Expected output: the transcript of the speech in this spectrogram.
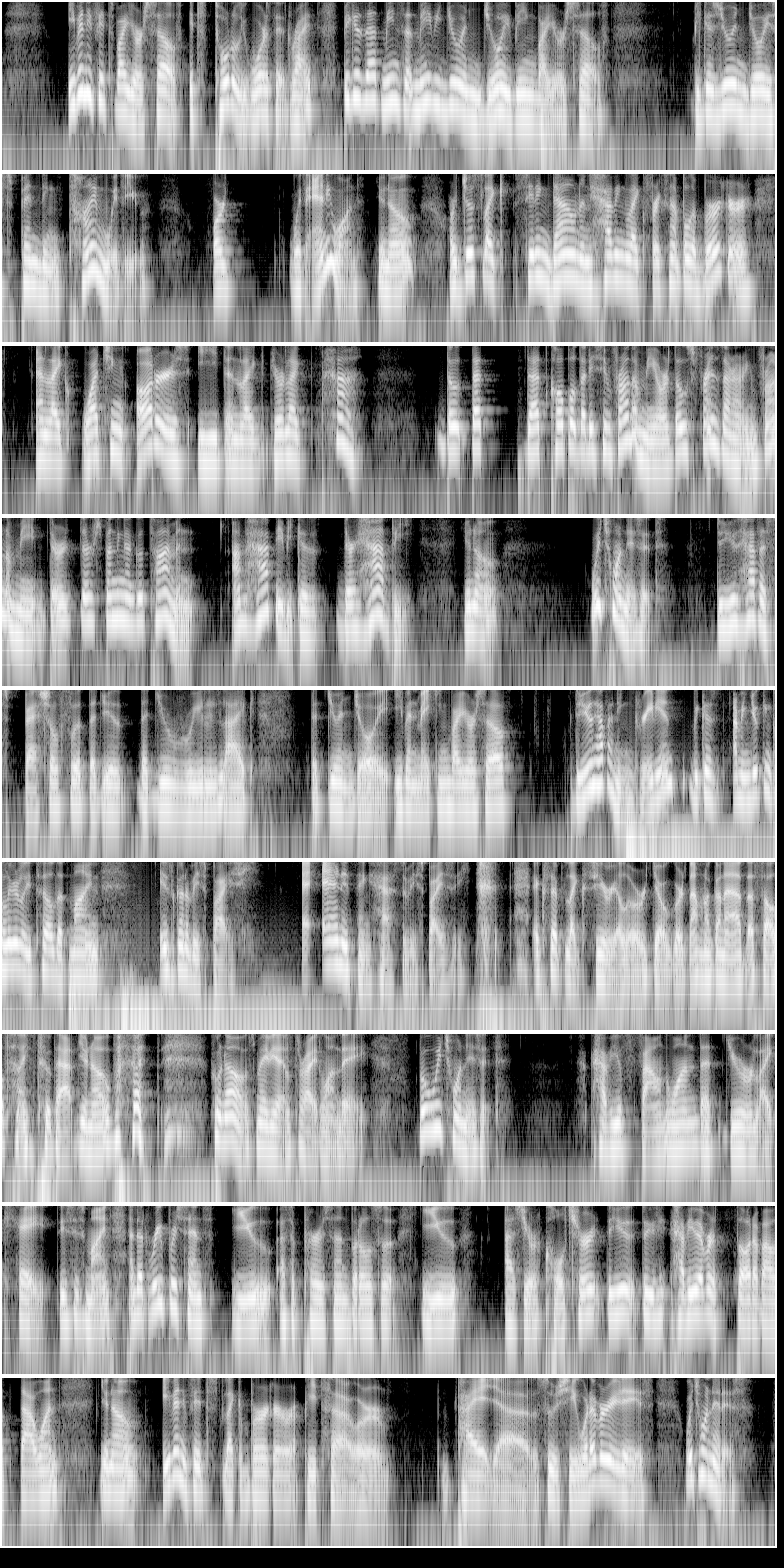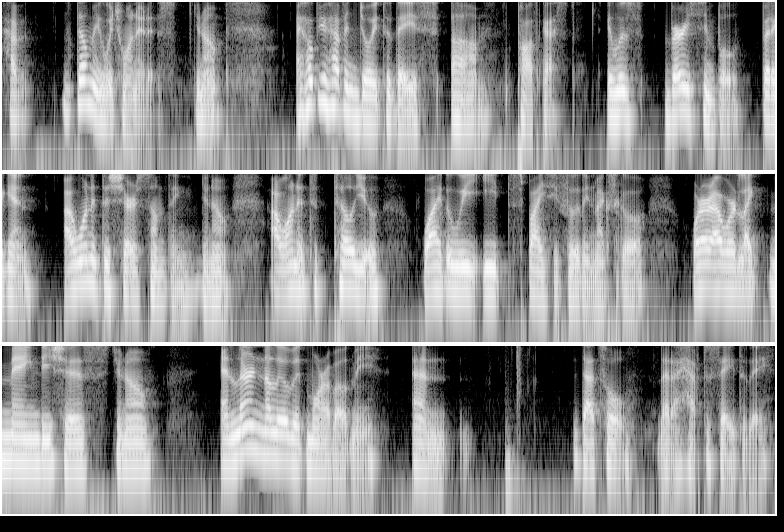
Even if it's by yourself, it's totally worth it, right? Because that means that maybe you enjoy being by yourself because you enjoy spending time with you or with anyone, you know? Or just like sitting down and having, like, for example, a burger and like watching others eat and like you're like, huh, th- that that couple that is in front of me or those friends that are in front of me they're they're spending a good time and i'm happy because they're happy you know? Which one is it? Do you have a special food that you that you really like that you enjoy even making by yourself? Do you have an ingredient? Because i mean you can clearly tell that mine is going to be spicy. Anything has to be spicy except like cereal or yogurt. I'm not going to add the salsa into that you know but who knows? Maybe i'll try it one day but which one is it? Have you found one that you're like, hey, this is mine, and that represents you as a person, but also you as your culture? Do you do? You, have you ever thought about that one? You know, even if it's like a burger a pizza or paella, sushi, whatever it is, which one it is. Have tell me which one it is. You know, I hope you have enjoyed today's um, podcast. It was very simple, but again, I wanted to share something. You know, I wanted to tell you why do we eat spicy food in Mexico? What are our like main dishes? You know, and learn a little bit more about me. And that's all that I have to say today.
